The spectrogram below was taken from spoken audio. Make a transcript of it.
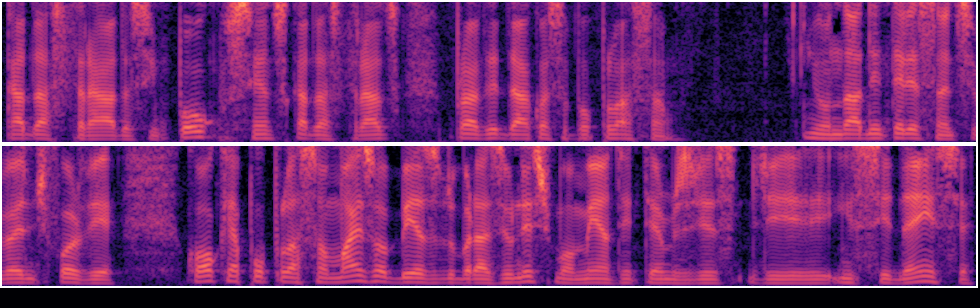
cadastrado, assim, poucos centros cadastrados para lidar com essa população. E um dado interessante, se a gente for ver qual que é a população mais obesa do Brasil neste momento, em termos de, de incidência,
